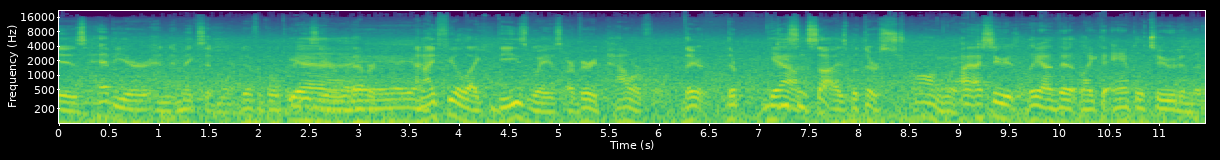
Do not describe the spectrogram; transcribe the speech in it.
is heavier, and it makes it more difficult or Yeah, easier, or whatever." yeah, yeah. And I feel like these waves are very powerful. They're they're Yeah. decent size, but they're strong waves. I, I see, yeah, the like the amplitude and the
